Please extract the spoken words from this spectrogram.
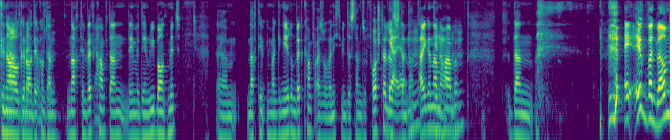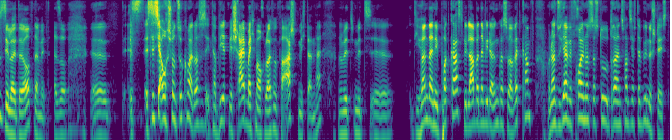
genau, genau, Wettkampf der kommt dann, dann nach dem Wettkampf, ja. dann nehmen wir den Rebound mit. Ähm, nach dem imaginären Wettkampf, also wenn ich mir das dann so vorstelle, ja, dass ja, ich dann mhm, da teilgenommen genau, habe, mhm. dann Ey, irgendwann glauben es die Leute, auf damit. Also, äh, es, es, ist ja auch schon so, guck mal, du hast es etabliert. Mir schreiben manchmal auch Leute und verarschen mich dann, ne? Mit, mit, äh, die hören dann den Podcast, wir labern dann wieder irgendwas über Wettkampf und dann so, ja, wir freuen uns, dass du 23 auf der Bühne stehst.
